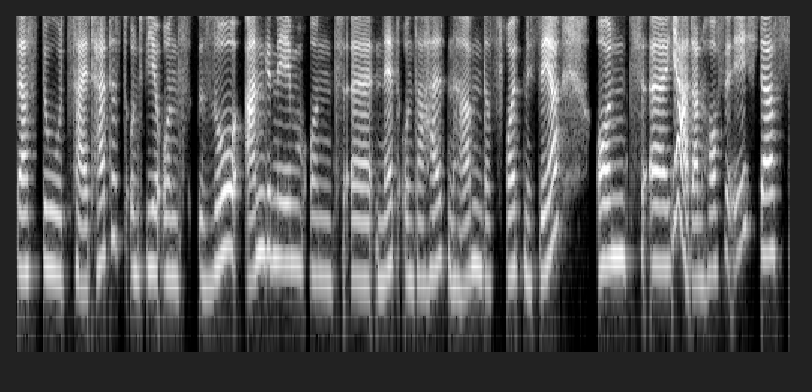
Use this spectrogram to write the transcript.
dass du Zeit hattest und wir uns so angenehm und äh, nett unterhalten haben. Das freut mich sehr. Und äh, ja, dann hoffe ich, dass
